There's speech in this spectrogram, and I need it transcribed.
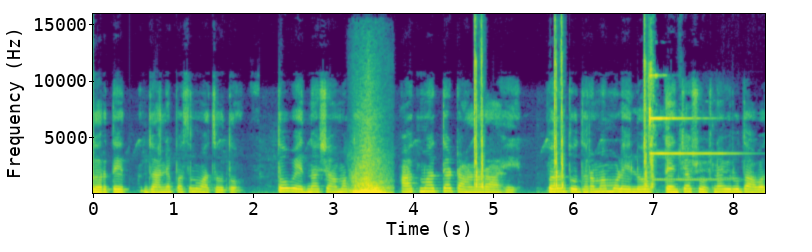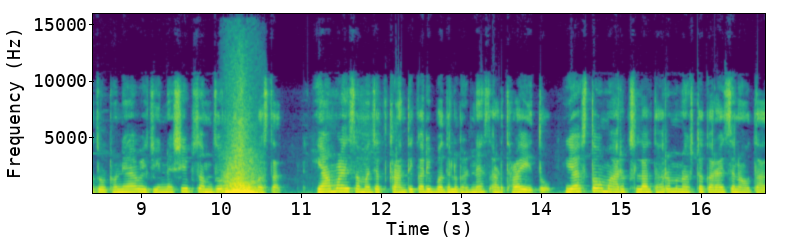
गर्तेत जाण्यापासून वाचवतो. तो वेदनाशामक आहे आत्महत्या टाळणारा आहे. परंतु धर्मामुळे लोक त्यांच्या शोषणाविरुद्ध आवाज उठवण्याऐवजी नशीब समजून बसतात. यामुळे समाजात क्रांतिकारी बदल घडण्यास अडथळा येतो. यास्तव मार्क्सला धर्म नष्ट करायचा नव्हता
